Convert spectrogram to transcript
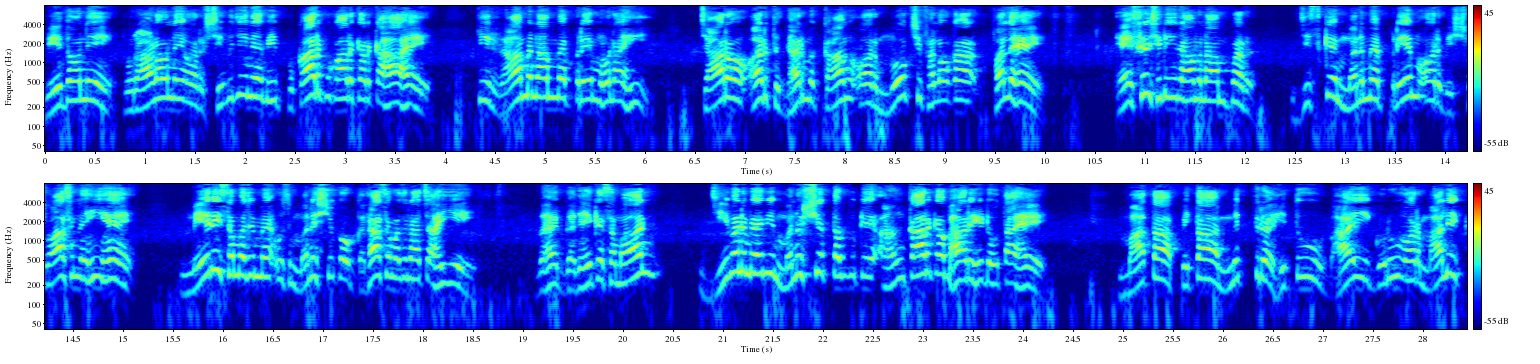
वेदों ने, पुराणों ने और शिवजी ने भी पुकार पुकार कर कहा है कि राम नाम में प्रेम होना ही चारों अर्थ, धर्म, काम और मोक्ष फलों का फल है। ऐसे श्री राम नाम पर, जिसके मन में प्रेम और विश्वास नहीं है, मेरी समझ में उस मनुष्य को गधा समझना चाहिए। वह गधे के समान, जीवन में भी मनुष्य तत्व के अहंकार का भार ही ढोता है। माता, पिता, मित्र, हितु, भाई, गुरु और मालिक,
